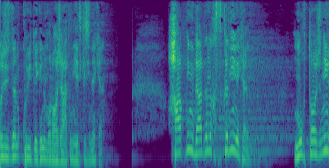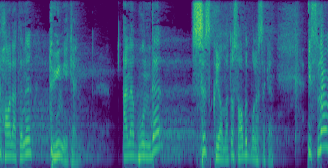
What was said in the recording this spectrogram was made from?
o'zingizdan quyidagini murojaatini yetkazing ekan. Xalqning dardini his qiling ekan. Muhtojning holatini tuying ekan. Ana bunda siz qiyomatda sobit bo'lasiz ekan. Islom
